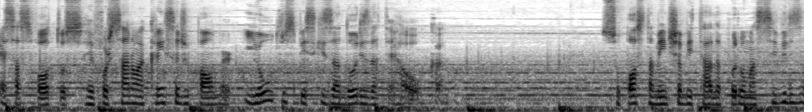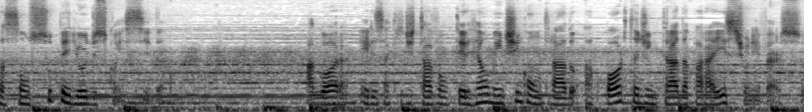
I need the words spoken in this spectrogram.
Essas fotos reforçaram a crença de Palmer e outros pesquisadores da Terra Oca, supostamente habitada por uma civilização superior desconhecida. Agora, eles acreditavam ter realmente encontrado a porta de entrada para este universo.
